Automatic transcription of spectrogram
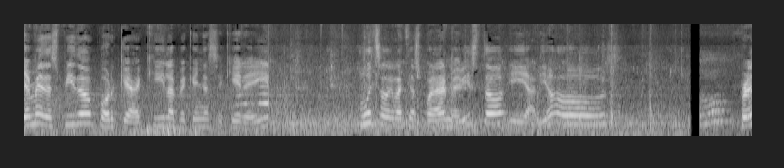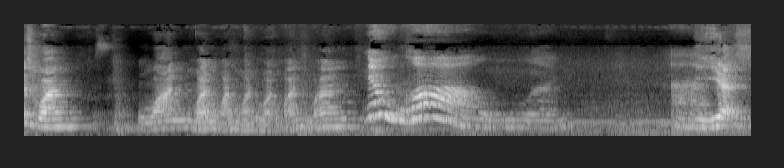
Ya me despido porque aquí la pequeña se quiere ir. Muchas gracias por haberme visto y adiós. Press one. One, one, one, one, one, one, one. No, wow. Uh, Yes.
